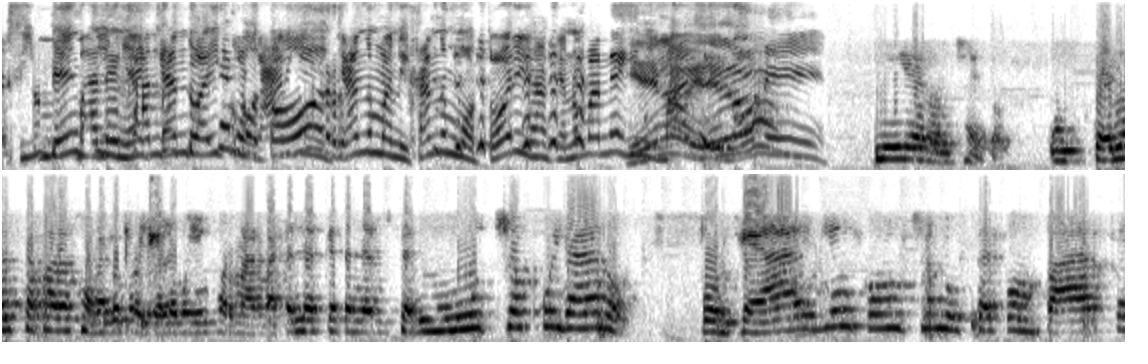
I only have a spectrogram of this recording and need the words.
así, invéntile, Manejando que ando ahí con motor. alguien, que ando manejando motores, aunque no maneje hombre. Mire, Don Cheto, usted no está para saberlo, pero yo le voy a informar. Va a tener que tener usted mucho cuidado, porque alguien con quien usted comparte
